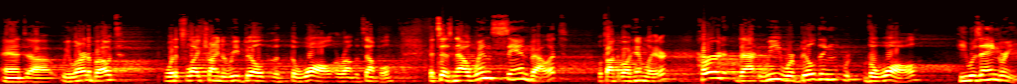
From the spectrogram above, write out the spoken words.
And uh, we learn about what it's like trying to rebuild the, the wall around the temple. It says, Now when Sanballat, we'll talk about him later, heard that we were building the wall, he was angry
